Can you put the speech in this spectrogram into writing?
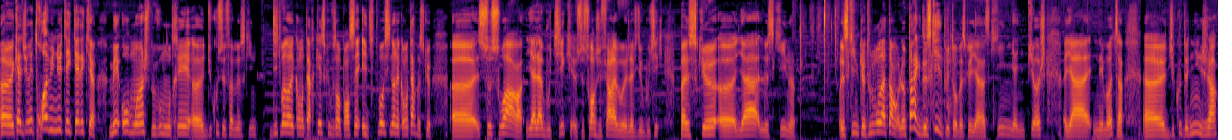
euh, qui a duré 3 minutes et quelques. Mais au moins, je peux vous montrer euh, du coup ce fameux skin. Dites-moi dans les commentaires qu'est-ce que vous en pensez? Et dites-moi aussi dans les commentaires parce que euh, ce soir, il y a la boutique. Ce soir, je vais faire la, la vidéo boutique parce que il y a le skin le skin que tout le monde attend, le pack de skins plutôt, parce qu'il y a un skin, il y a une pioche, il y a une émote, euh, du coup de ninja,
